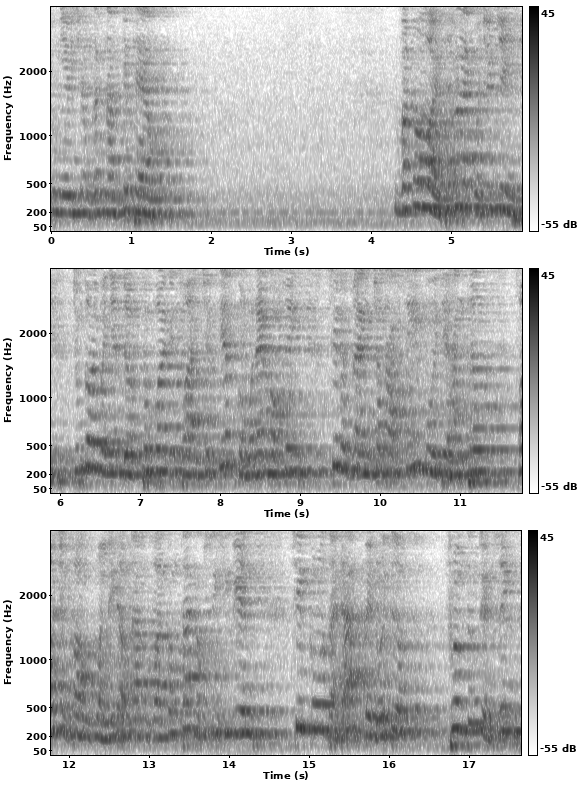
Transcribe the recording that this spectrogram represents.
cũng như trong các năm tiếp theo. Và câu hỏi thứ hai của chương trình chúng tôi vừa nhận được thông qua điện thoại trực tiếp của một em học sinh xin được dành cho thạc sĩ Bùi Thị Hằng Thơ, Phó trưởng phòng quản lý đào tạo và công tác học sinh sinh viên. Xin cô giải đáp về đối tượng phương thức tuyển sinh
